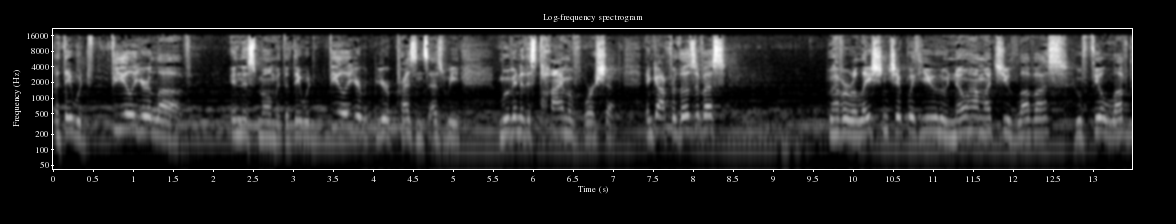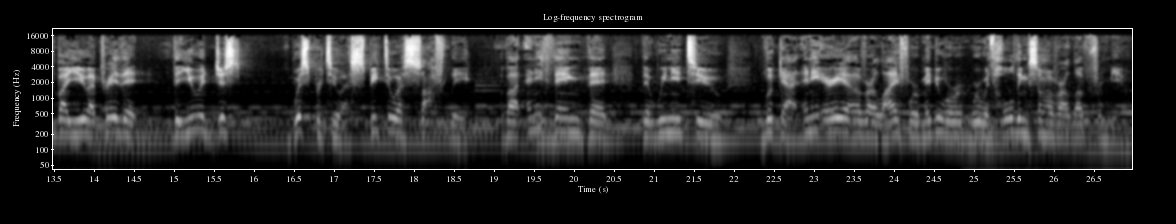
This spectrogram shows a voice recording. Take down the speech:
that they would feel your love in this moment, that they would feel your, your presence as we move into this time of worship. And God, for those of us who have a relationship with you, who know how much you love us, who feel loved by you, I pray that, that you would just whisper to us, speak to us softly about anything that, that we need to look at, any area of our life where maybe we're, we're withholding some of our love from you.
